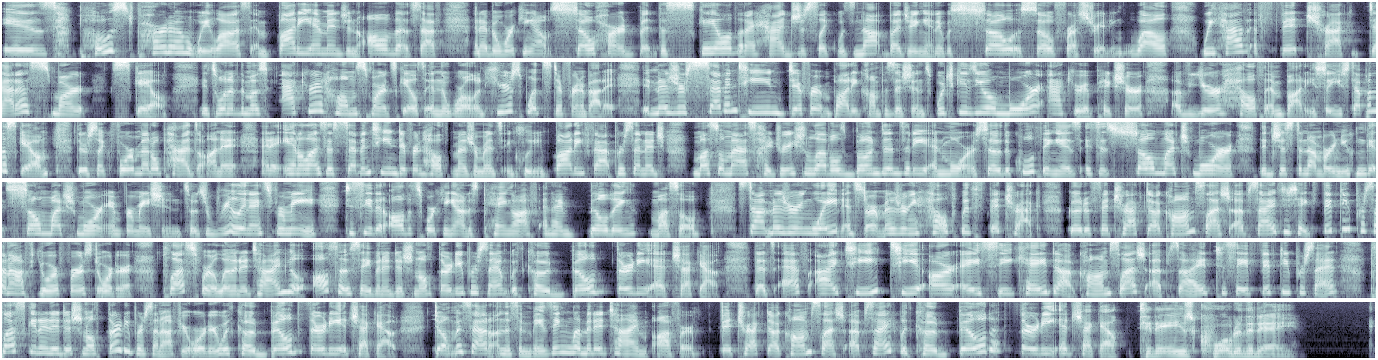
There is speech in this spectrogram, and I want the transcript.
is postpartum weight loss and body image and all of that stuff. And I've been working out so hard, but the scale that I had just like was not budging, and it was so, so frustrating. Well, we have a Fit Track Data Smart scale. It's one of the most accurate home smart scales in the world. And here's what's different about it it measures 17 different body compositions, which gives you a more accurate picture of your health and body. So you step on the scale, there's like four metal pads on it, and it analyzes 17 different health measurements, including body fat percentage, muscle mass, hydration levels, bone density, and more. So the cool thing is, is it's so much more than just a number, and you can get so much more information. So it's really nice for me to see that all that's working out is paying off and I'm building muscle. Stop measuring weight and start measuring health with FitTrack. Go to fittrack.com slash upside to take 50% off your first order. Plus, for a limited time, you'll also save an additional 30% with code BUILD30 at checkout. That's F-I-T-T-R-A-C-K dot com slash upside to save 50%, plus get an additional 30% off your order with code BUILD30 at checkout. Don't miss out on this amazing limited time offer. Fittrack.com slash upside with code BUILD30 at checkout. Today's quote of the day.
